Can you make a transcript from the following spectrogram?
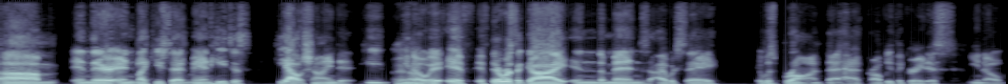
um in there. And like you said, man, he just he outshined it. He, yeah. you know, if if there was a guy in the men's, I would say it was Bron that had probably the greatest, you know,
